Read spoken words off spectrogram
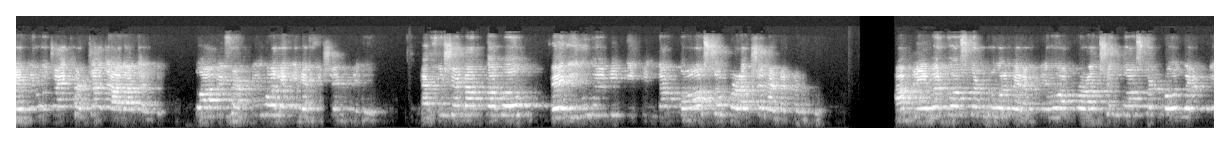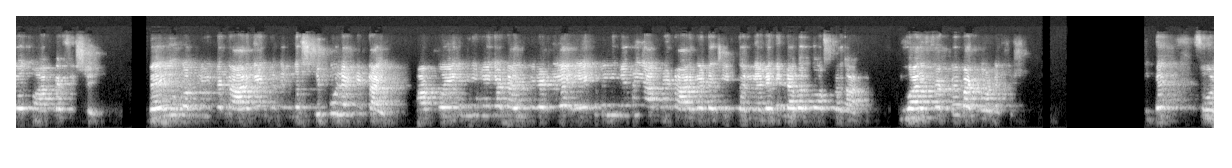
लेते हो चाहे खर्चा ज़्यादा करके। तो आप इफ़ेक्टिव हो लेकिन एफिशिएंट नहीं हो एफिशिएंट आप कब हो? Where you will be keeping the cost of production under control. आप लेबर कॉस्ट कंट्रोल में रखते हो, आप प्रोडक्शन कॉस्ट कंट्रोल में रखते हो तो आप efficient where you complete the target within the stipulated time आपको एक महीने का टाइम पीरियड दिया, एक महीने में आपने टारगेट अचीव कर लिया, लेकिन डबल कॉस्ट लगा you are effective but not efficient ठीक है? So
